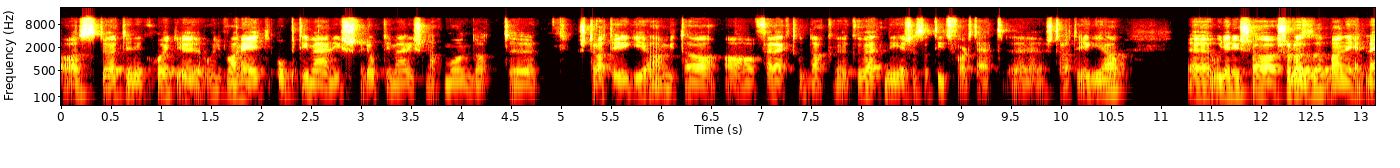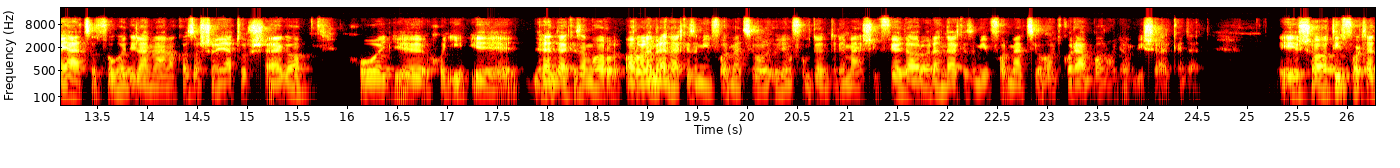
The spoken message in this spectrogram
az történik, hogy, hogy van egy optimális, vagy optimálisnak mondott stratégia, amit a, a felek tudnak követni, és ez a tit for tat stratégia, ugyanis a sorozatban lejátszott fogoly dilemmának az a sajátossága, hogy, hogy rendelkezem arról, arról nem rendelkezem információval, hogy hogyan fog dönteni a másik fél, de arról rendelkezem információval, hogy korábban hogyan viselkedett. És a tit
